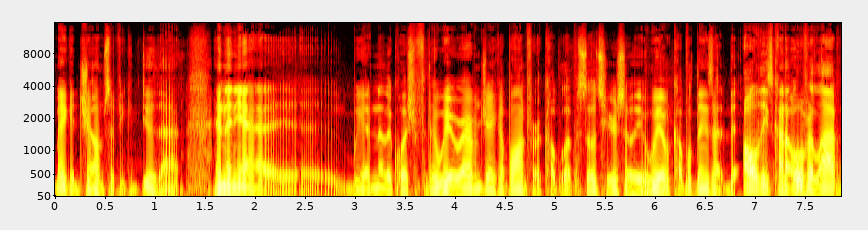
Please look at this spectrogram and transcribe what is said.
mega jumps if you could do that. And then yeah, we got another question for the we we're having Jacob on for a couple episodes here, so we have a couple things that all these kind of overlap.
